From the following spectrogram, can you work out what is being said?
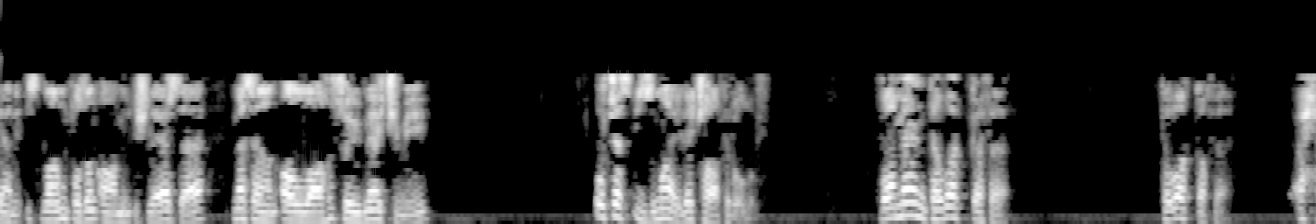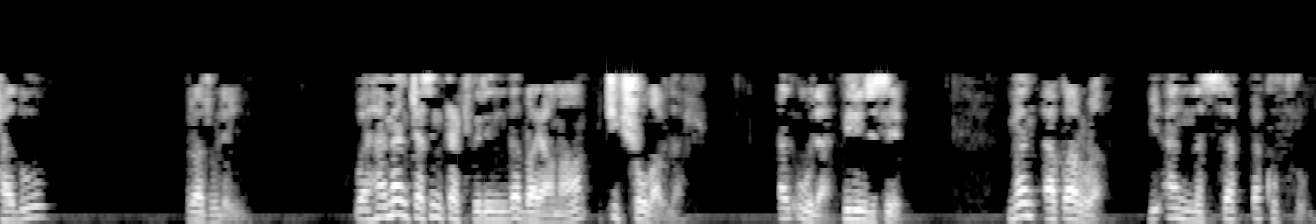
yəni İslamı pozan amil işləyərsə, məsələn, Allahı söymək kimi, o kəs icma ilə kafir olur. Və mən təvaqqəfə təvaqqəfə əhədu rəculeyn və həmən kəsin təkfirində dayanan iki kişi ola bilər. Əl-ulə, birincisi, mən əqarra bi ənə səbbə kufrun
